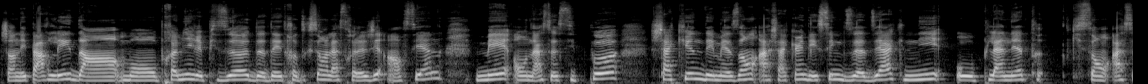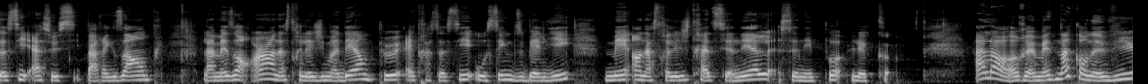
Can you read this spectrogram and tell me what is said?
J'en ai parlé dans mon premier épisode d'introduction à l'astrologie ancienne, mais on n'associe pas chacune des maisons à chacun des signes du zodiaque ni aux planètes qui sont associées à ceux-ci. Par exemple, la maison 1 en astrologie moderne peut être associée au signe du bélier, mais en astrologie traditionnelle, ce n'est pas le cas. Alors, maintenant qu'on a vu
